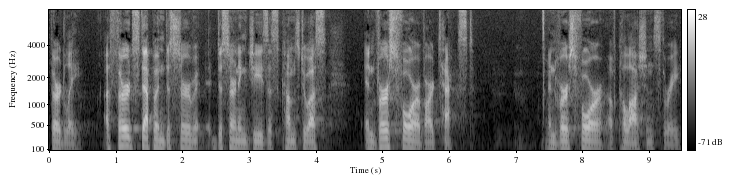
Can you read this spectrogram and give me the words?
Thirdly, a third step in discerning Jesus comes to us in verse 4 of our text, in verse 4 of Colossians 3.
